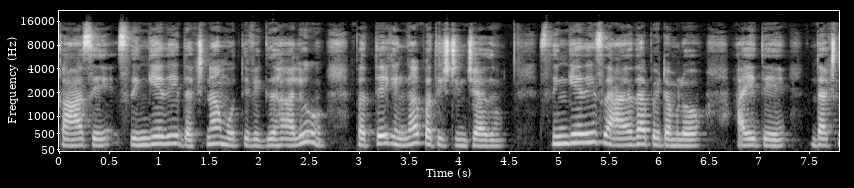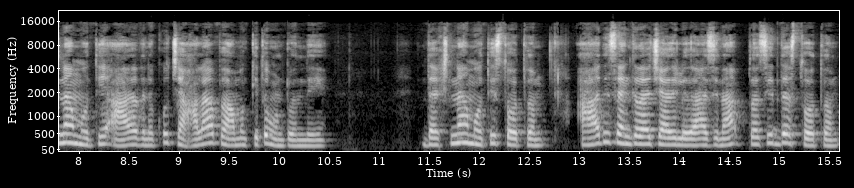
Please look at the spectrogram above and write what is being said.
కాశీ శృంగేరి దక్షిణామూర్తి విగ్రహాలు ప్రత్యేకంగా ప్రతిష్ఠించారు. శృంగేరి శారదాపీఠంలో అయితే దక్షిణామూర్తి ఆరాధనకు చాలా ప్రాముఖ్యత ఉంటుంది. దక్షిణామూర్తి స్తోత్రం. ఆది శంకరాచార్యులు రాసిన ప్రసిద్ధ స్తోత్రం.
